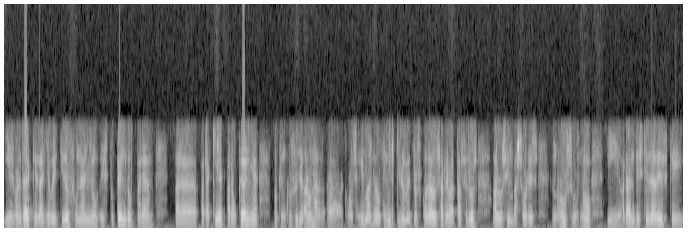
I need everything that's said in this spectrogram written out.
y es verdad que el año 22 fue un año estupendo para, para, para Kiev, para Ucrania, porque incluso llegaron a, conseguir más de 12.000 kilómetros cuadrados, arrebatárselos a los invasores rusos, ¿no? Y grandes ciudades que,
